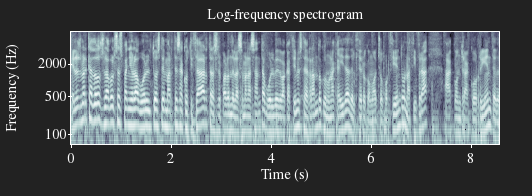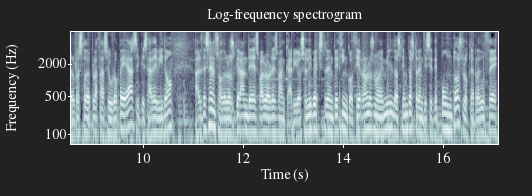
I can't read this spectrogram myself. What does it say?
En los mercados, la bolsa española ha vuelto este martes a cotizar tras el parón de la Semana Santa, vuelve de vacaciones cerrando con una caída del 0,8%, una cifra a contracorriente del resto de plazas europeas y que se ha debido al descenso de los grandes valores bancarios. El IBEX 35 cierra los 9.237 puntos, lo que reduce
